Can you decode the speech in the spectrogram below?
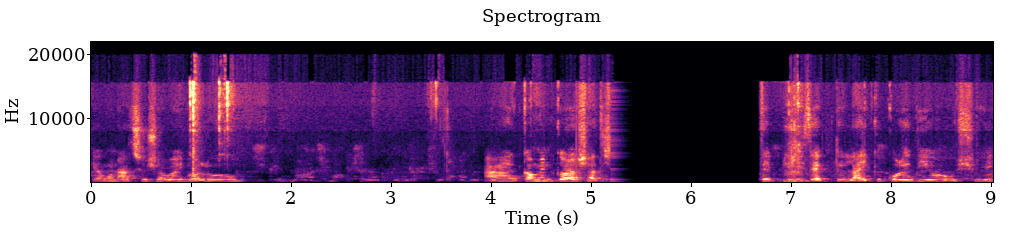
কেমন আছো সবাই বলো? আর কমেন্ট করার সাথে সাথে প্লিজ একটা লাইকও করে দিও অবশ্যই।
